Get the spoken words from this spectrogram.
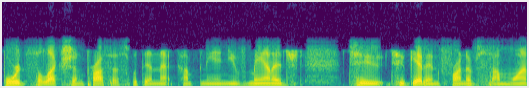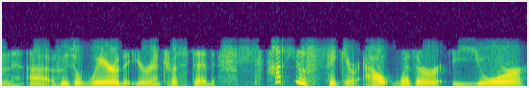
board selection process within that company, and you've managed to to get in front of someone uh, who's aware that you're interested. how do you figure out whether you're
